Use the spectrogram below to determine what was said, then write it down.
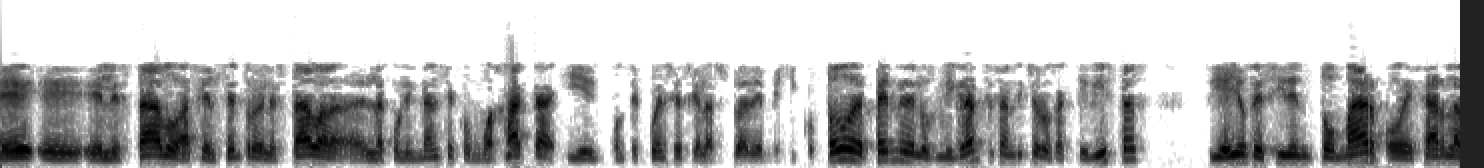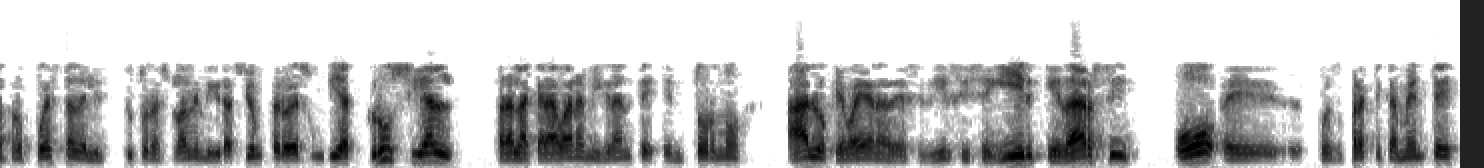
de eh, el estado, hacia el centro del estado, a la colindancia con Oaxaca y en consecuencia hacia la Ciudad de México. Todo depende de los migrantes, han dicho los activistas, si ellos deciden tomar o dejar la propuesta del Instituto Nacional de Migración, pero es un día crucial para la caravana migrante en torno a lo que vayan a decidir, si seguir, quedarse o eh, pues prácticamente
